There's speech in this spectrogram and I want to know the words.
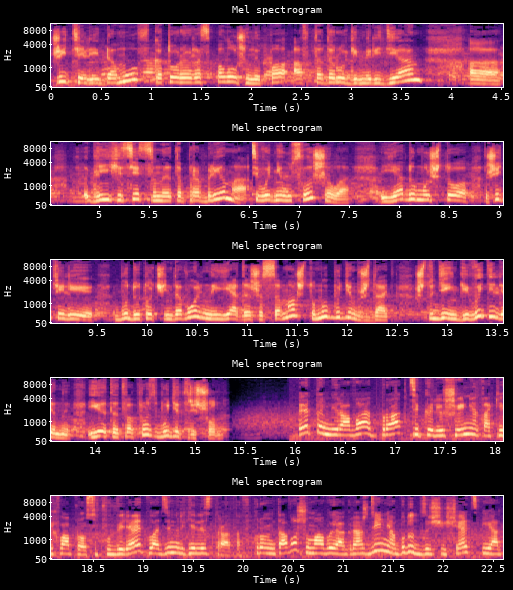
Жителей домов, которые расположены по автодороге Меридиан, а, для них, естественно, Естественно, эта проблема сегодня услышала. Я думаю, что жители будут очень довольны, и я даже сама, что мы будем ждать, что деньги выделены, и этот вопрос будет решен. Это мировая практика решения таких вопросов, уверяет Владимир Елистратов. Кроме того, шумовые ограждения будут защищать и от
